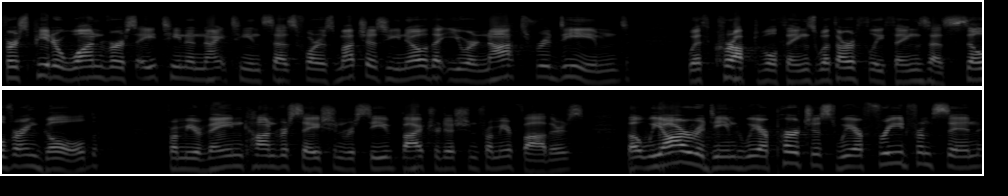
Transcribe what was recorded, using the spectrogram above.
1 Peter 1, verse 18 and 19 says, For as much as you know that you are not redeemed with corruptible things, with earthly things, as silver and gold, from your vain conversation received by tradition from your fathers, but we are redeemed, we are purchased, we are freed from sin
